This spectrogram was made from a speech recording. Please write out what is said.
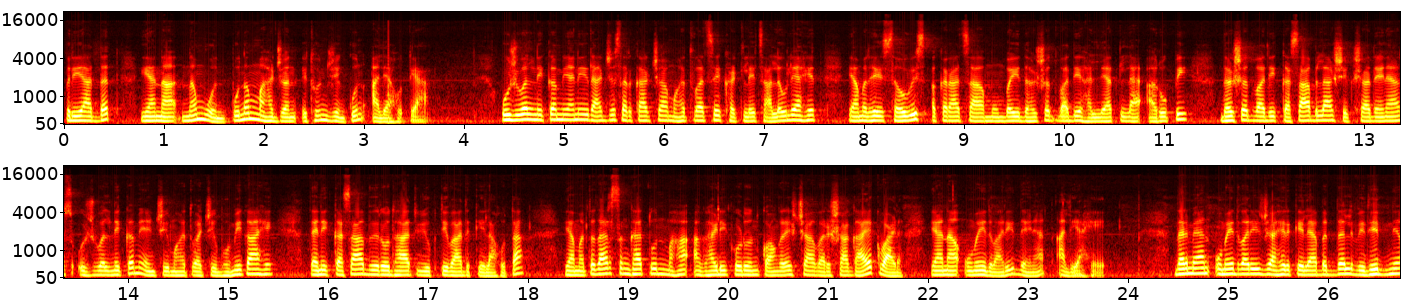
प्रिया दत्त यांना नमवून पूनम महाजन इथून जिंकून आल्या होत्या. उज्ज्वल निकम यांनी राज्य सरकारच्या महत्त्वाचे खटले चालवले आहेत. यामध्ये सव्वीस अकराचा मुंबई दहशतवादी हल्ल्यातला आरोपी दहशतवादी कसाबला शिक्षा देण्यास उज्ज्वल निकम यांची महत्त्वाची भूमिका आहे. त्यांनी कसाब विरोधात युक्तिवाद केला होता. या मतदारसंघातून महाआघाडीकडून काँग्रेसच्या वर्षा गायकवाड यांना उमेदवारी देण्यात आली आहे. दरम्यान उमेदवारी जाहीर केल्याबद्दल विधिज्ञ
